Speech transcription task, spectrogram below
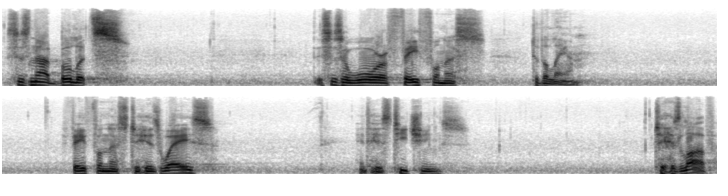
This is not bullets. This is a war of faithfulness to the Lamb, faithfulness to his ways and his teachings, to his love.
